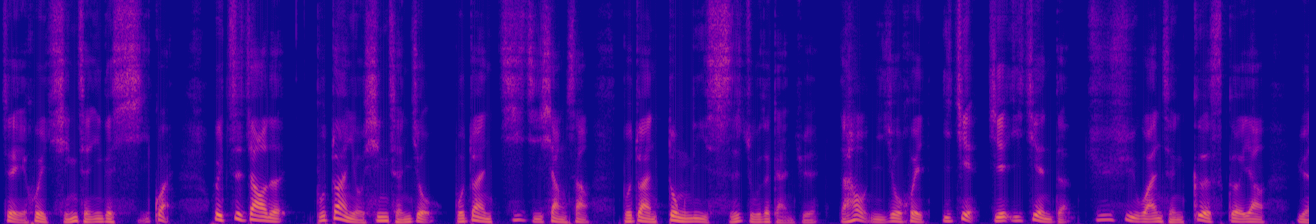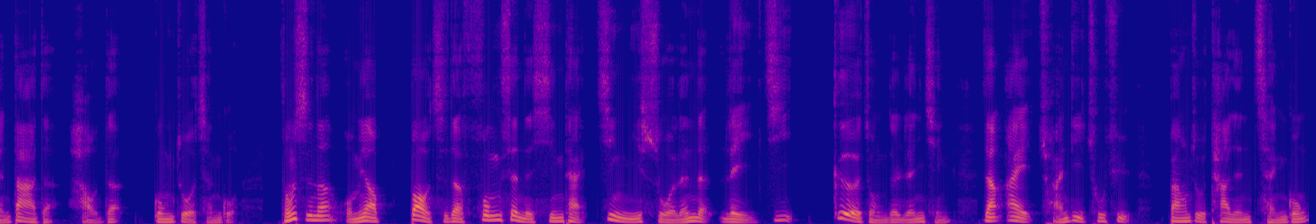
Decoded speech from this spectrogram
这也会形成一个习惯，会制造的不断有新成就，不断积极向上，不断动力十足的感觉。然后你就会一件接一件的继续完成各式各样远大的好的。工作成果，同时呢，我们要抱持着丰盛的心态，尽你所能的累积各种的人情，让爱传递出去，帮助他人成功。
